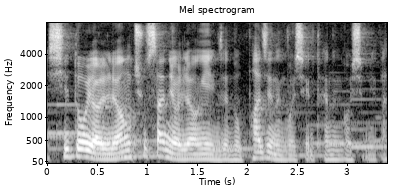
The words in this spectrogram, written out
시도 연령, 출산 연령이 이제 높아지는 것이 되는 것입니다.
